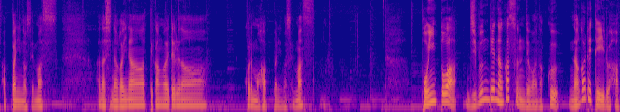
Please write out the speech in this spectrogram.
葉っぱに乗せます。話長いなーって考えてるなこれも葉っぱに乗せます。ポイントは自分で流すんではなく流れている葉っ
